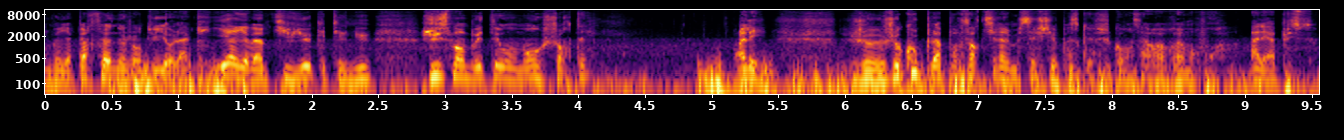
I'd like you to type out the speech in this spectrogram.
Il n'y a personne aujourd'hui au lac. Hier, il y avait un petit vieux qui était venu juste m'embêter au moment où je sortais. Allez, je coupe là pour sortir et me sécher parce que je commence à avoir vraiment froid. Allez, à plus.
